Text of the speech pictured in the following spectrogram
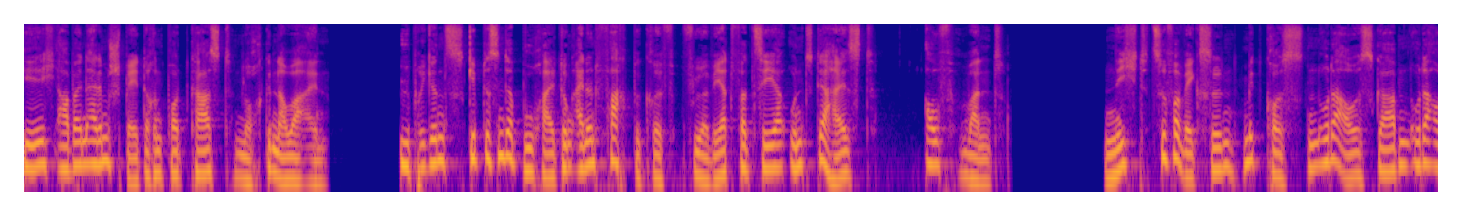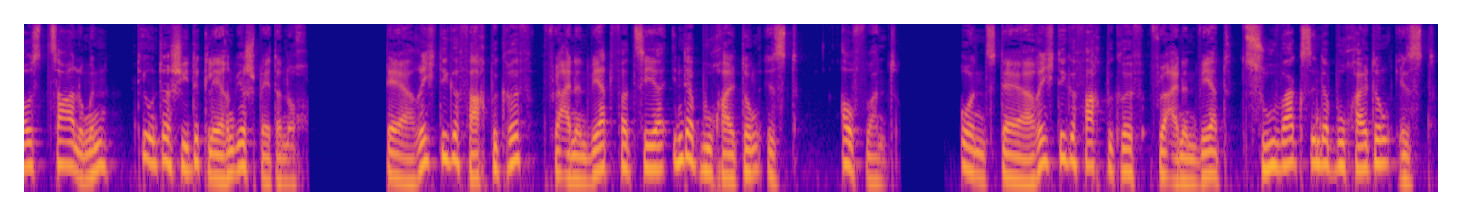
gehe ich aber in einem späteren Podcast noch genauer ein. Übrigens gibt es in der Buchhaltung einen Fachbegriff für Wertverzehr und der heißt Aufwand. Nicht zu verwechseln mit Kosten oder Ausgaben oder Auszahlungen, die Unterschiede klären wir später noch. Der richtige Fachbegriff für einen Wertverzehr in der Buchhaltung ist Aufwand. Und der richtige Fachbegriff für einen Wertzuwachs in der Buchhaltung ist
